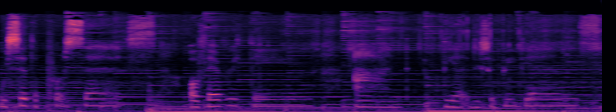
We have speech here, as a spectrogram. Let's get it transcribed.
we see the process of everything and the disobedience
